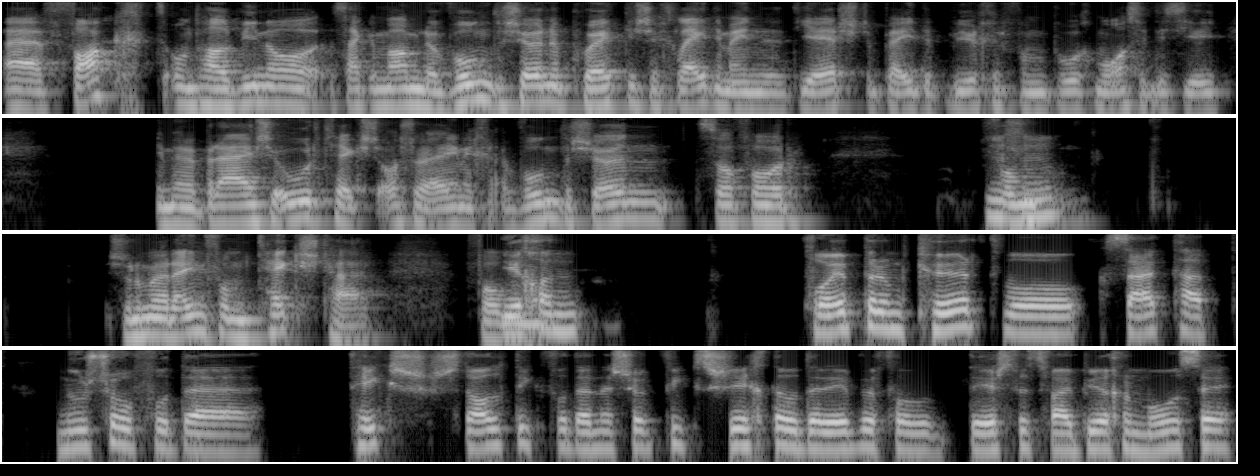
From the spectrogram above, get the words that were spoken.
äh, Fakt und halt wie noch, sagen wir mal, einem wunderschönen poetischen Kleid. Ich meine, die ersten beiden Bücher vom Buch Mose, die sind im hebräischen Urtext auch schon eigentlich wunderschön, so vor, vom, mhm. schon nur rein vom Text her. Vom, ich habe von jemandem gehört, der gesagt hat, nur schon von der Textgestaltung von diesen Schöpfungsgeschichten oder eben von den ersten zwei Büchern Mose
